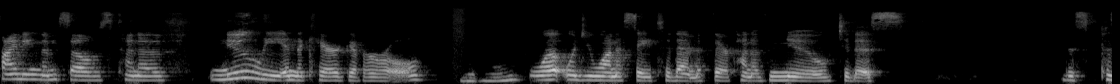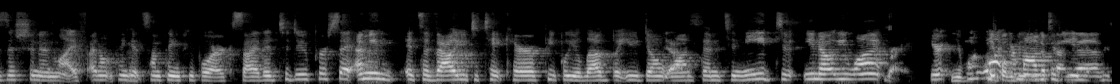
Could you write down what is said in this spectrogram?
finding themselves kind of newly in the caregiver role, mm-hmm. what would you want to say to them if they're kind of new to this this position in life? I don't think it's something people are excited to do per se. I mean, it's a value to take care of people you love, but you don't yes. want them to need to. You know, you want right. Your, you want, you want your mom to be independent.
